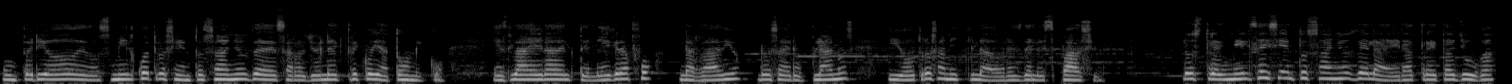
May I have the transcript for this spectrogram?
un periodo de 2400 años de desarrollo eléctrico y atómico. Es la era del telégrafo, la radio, los aeroplanos y otros aniquiladores del espacio. Los 3600 años de la era Treta Yuga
